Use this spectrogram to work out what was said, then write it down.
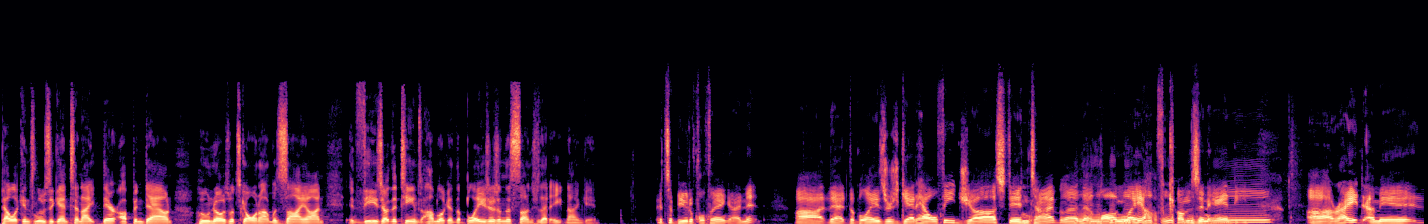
Pelicans lose again tonight. They're up and down. Who knows what's going going on with Zion. These are the teams I'm looking at the Blazers and the Suns for that 8 9 game. It's a beautiful thing, isn't it? Uh, that the Blazers get healthy just in time. Uh, that long layoff comes in handy, uh, right? I mean,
